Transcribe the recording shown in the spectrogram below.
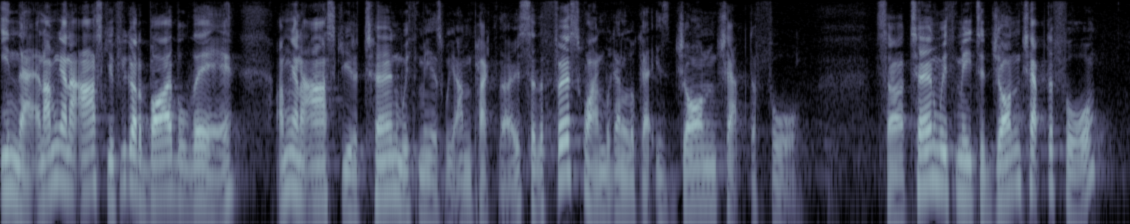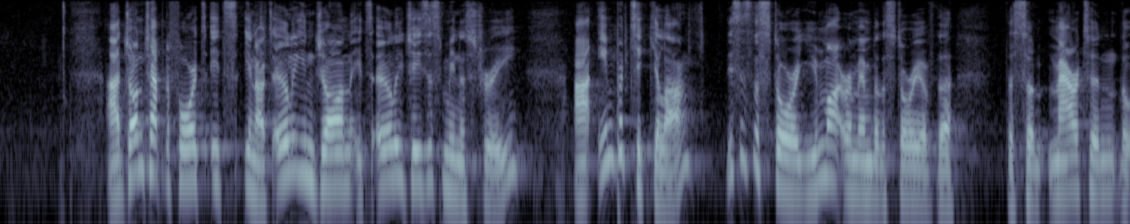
in that. And I'm going to ask you, if you've got a Bible there, I'm going to ask you to turn with me as we unpack those. So, the first one we're going to look at is John chapter 4. So, turn with me to John chapter 4. Uh, John chapter 4, it's, it's, you know, it's early in John, it's early Jesus' ministry. Uh, in particular, this is the story, you might remember the story of the, the Samaritan the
